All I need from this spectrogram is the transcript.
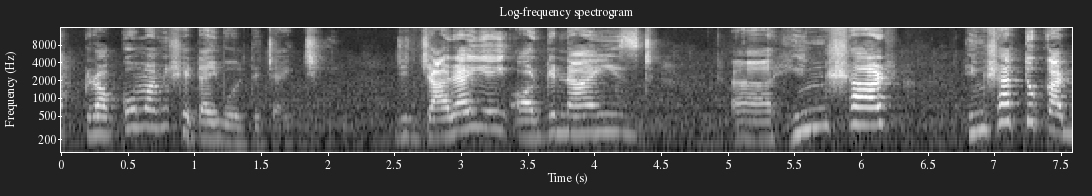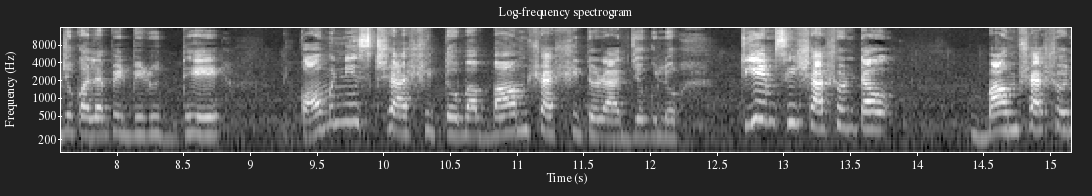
একরকম আমি সেটাই বলতে চাইছি। যে যারাই এই অর্গানাইজড হিংসার, হিংসাত্মক কার্যকলাপের বিরুদ্ধে কমিউনিস্ট শাসিত বা বাম শাসিত রাজ্যগুলো টিএমসি শাসনটাও বাম শাসন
